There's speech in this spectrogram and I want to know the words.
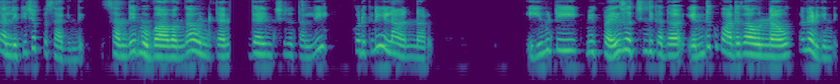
తల్లికి చెప్పసాగింది. సందీప్ ముభావంగా ఉండటాన్ని గ్రహించిన తల్లి కొడుకుని ఇలా అన్నారు. ఏమిటి? మీకు ప్రైజ్ వచ్చింది కదా ఎందుకు బాధగా ఉన్నావు? అని అడిగింది.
